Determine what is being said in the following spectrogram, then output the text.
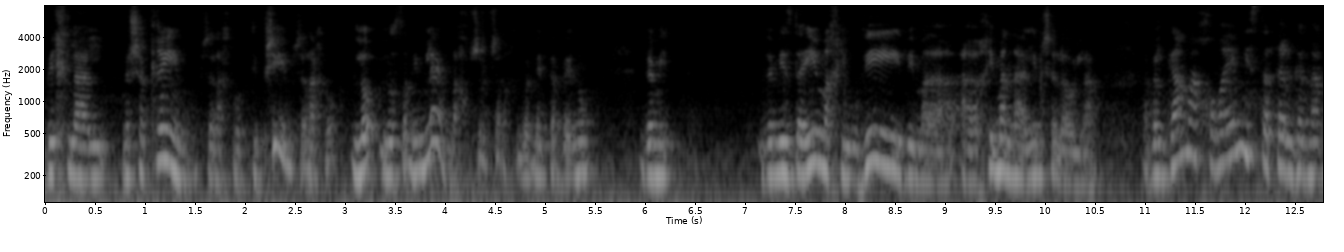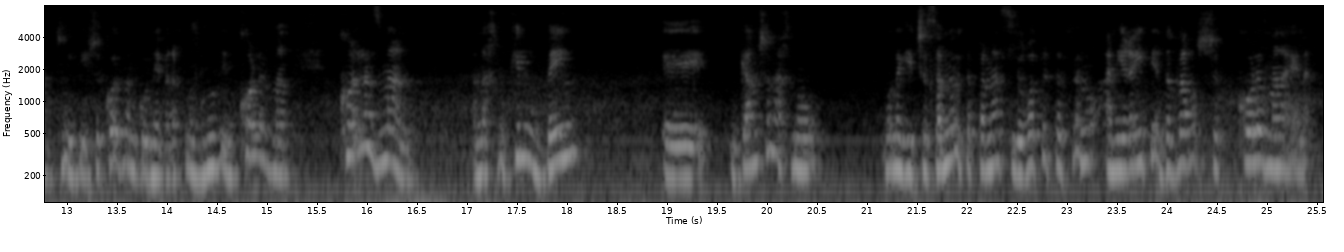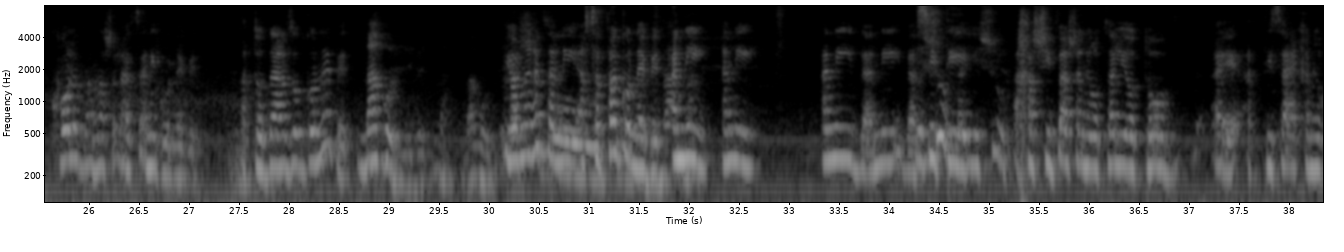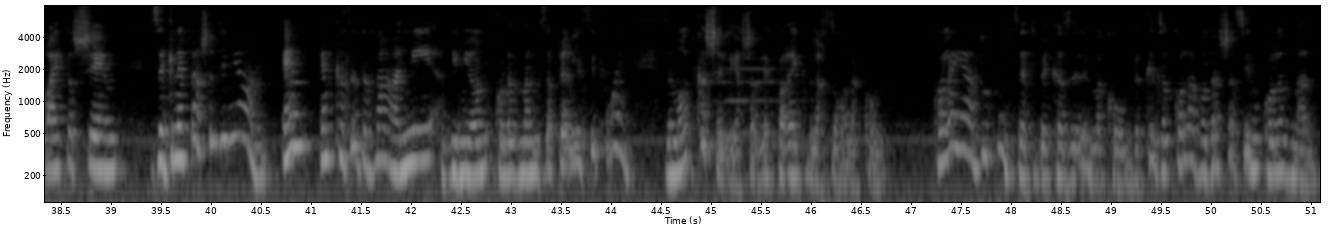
בכלל משקרים, שאנחנו טיפשים, שאנחנו לא, לא שמים לב, אנחנו חושבים שאנחנו באמת הבאנו ומזדהים עם החיובי ועם הערכים הנעלים של העולם. אבל גם מאחוריהם מסתתר גנב תמידי שכל הזמן גונב, אנחנו גנובים כל הזמן, כל הזמן. אנחנו כאילו בין, אה, גם כשאנחנו, בוא נגיד, ששמנו את הפנס לראות את עצמנו, אני ראיתי הדבר שכל הזמן היה, כל הזמן מה שלא יעשה אני גונבת. התודעה הזאת גונבת. מה גונבת? מה גונבת? היא אומרת אני, השפה גונבת, אני, אני, אני ואני, ועשיתי, החשיבה שאני רוצה להיות טוב, אה, התפיסה איך אני רואה את השם, זה גניבה של דמיון, אין, אין כזה דבר, אני, הדמיון כל הזמן מספר לי סיפורים, זה מאוד קשה לי עכשיו לפרק ולחזור על הכל. כל היהדות נמצאת בכזה מקום, וזו כל העבודה שעשינו כל הזמן,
